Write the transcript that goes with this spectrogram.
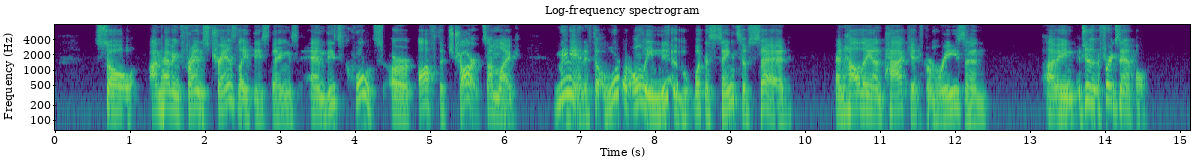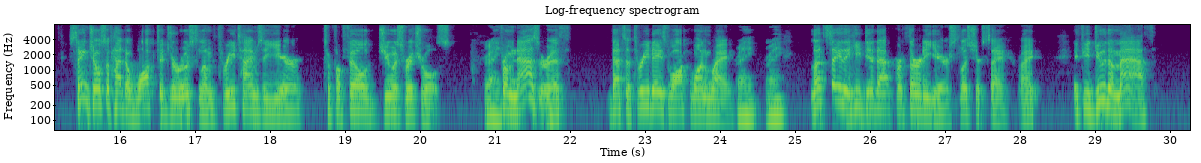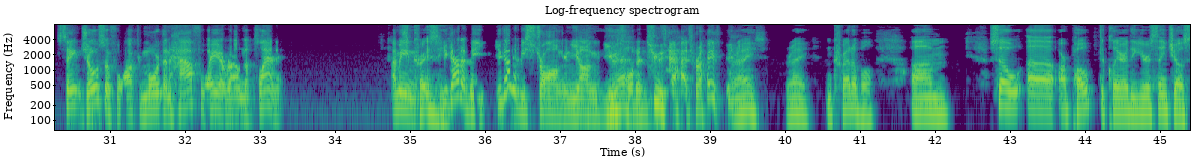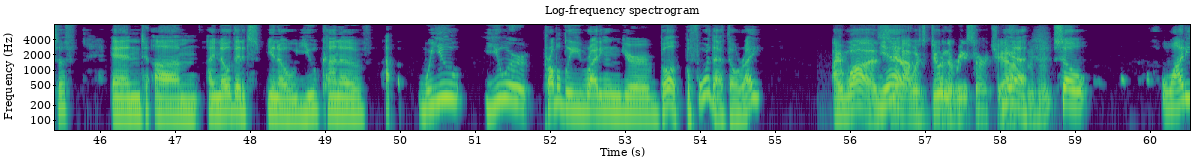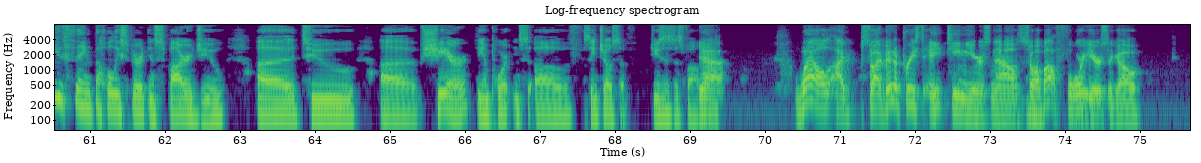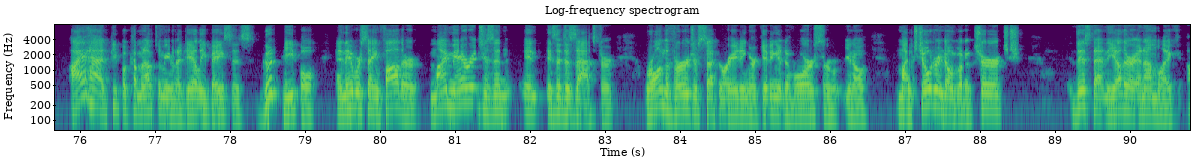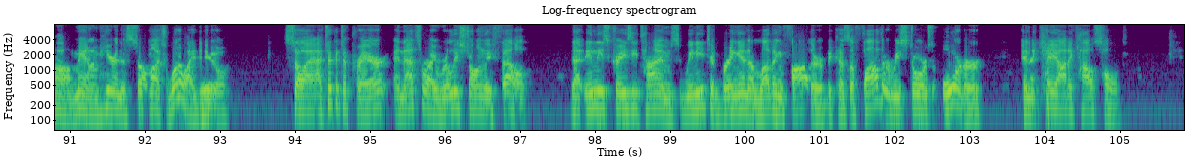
So I'm having friends translate these things, and these quotes are off the charts. I'm like, man, if the world only knew what the saints have said and how they unpack it from reason. I mean, just for example, Saint Joseph had to walk to Jerusalem three times a year to fulfill Jewish rituals. right, From Nazareth, that's a three days walk one way. right, right. Let's say that he did that for 30 years, let's just say, right? If you do the math, St. Joseph walked more than halfway around the planet. I mean, crazy. you gotta be you gotta be strong and young, youthful to do that, right? right right incredible um so uh our pope declared the year of saint joseph and um i know that it's you know you kind of uh, were you you were probably writing your book before that though right I was. Yeah. Yeah, I was doing the research. Yeah. Yeah. Mhm. so why do you think the holy spirit inspired you uh to uh share the importance of saint joseph jesus' father Yeah. Well, I so I've been a priest 18 years now. So about 4 years ago, I had people coming up to me on a daily basis, good people, and they were saying, "Father, my marriage is in, in is a disaster. We're on the verge of separating or getting a divorce or, you know, my children don't go to church, this that and the other." And I'm like, "Oh man, I'm hearing this so much. What do I do?" So I, I took it to prayer, and that's where I really strongly felt that in these crazy times, we need to bring in a loving father because a father restores order in a chaotic household.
